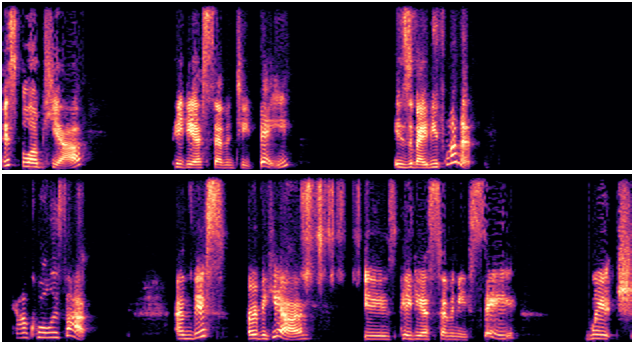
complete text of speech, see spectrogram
this blob here, PDS-70b, is a baby planet. How cool is that? And this over here is PDS-70c, which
